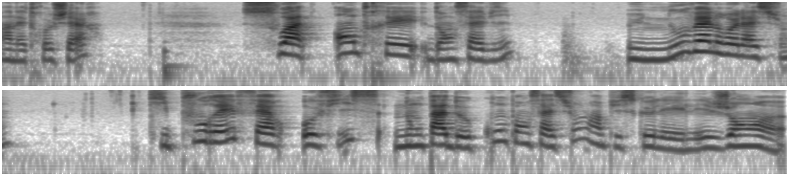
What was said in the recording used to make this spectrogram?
un être cher, soit entrée dans sa vie une nouvelle relation qui pourrait faire office, non pas de compensation, hein, puisque les, gens euh,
